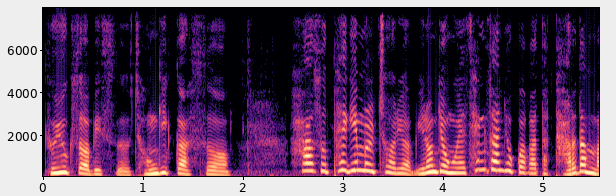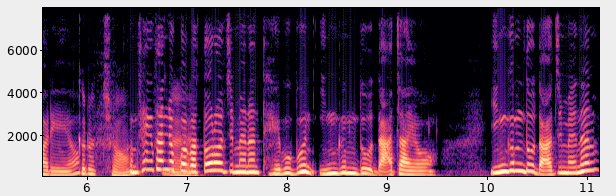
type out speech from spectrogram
교육 서비스, 전기가스업, 하수 폐기물 처리업 이런 경우에 생산 효과가 다 다르단 말이에요. 그렇죠. 그럼 생산 효과가 네. 떨어지면은 대부분 임금도 낮아요. 임금도 낮으면은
